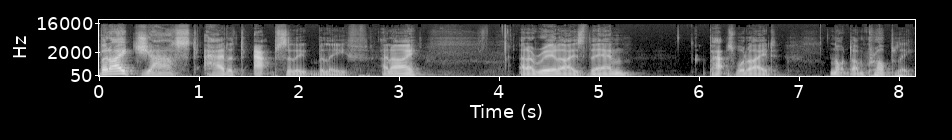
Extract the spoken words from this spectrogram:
But I just had an absolute belief, and I and I realised then, perhaps what I'd not done properly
